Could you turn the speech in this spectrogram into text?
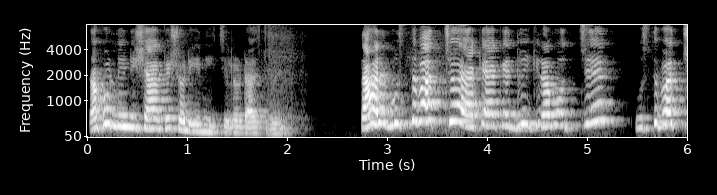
তখন নিনি সাহাকে সরিয়ে নিয়েছিল ডাস্টবিন তাহলে বুঝতে পারছ? একে একে দুই কিরম হচ্ছে। বুঝতে পারছ?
